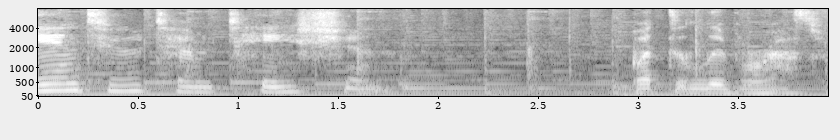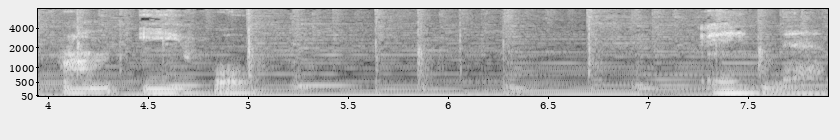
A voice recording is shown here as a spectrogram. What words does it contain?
into temptation, but deliver us from evil. Amen.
